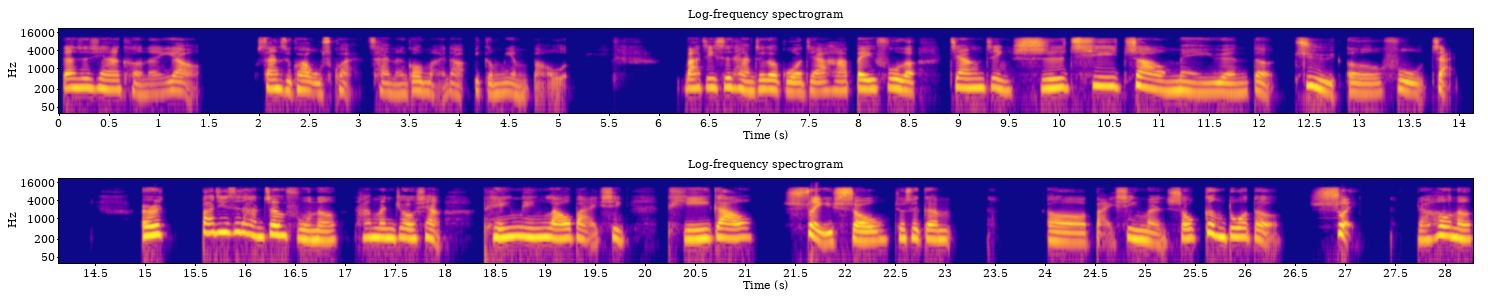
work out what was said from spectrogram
但是现在可能要三十块、五十块才能够买到一个面包了。巴基斯坦这个国家，它背负了将近十七兆美元的巨额负债，而巴基斯坦政府呢，他们就向平民老百姓提高税收，就是跟呃百姓们收更多的税，然后呢，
